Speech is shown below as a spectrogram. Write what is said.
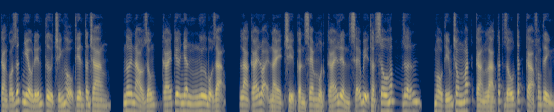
càng có rất nhiều đến từ chính hậu thiên tân trang, nơi nào giống cái kia nhân ngư bộ dạng, là cái loại này chỉ cần xem một cái liền sẽ bị thật sâu hấp dẫn, màu tím trong mắt càng là cất giấu tất cả phong tình.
